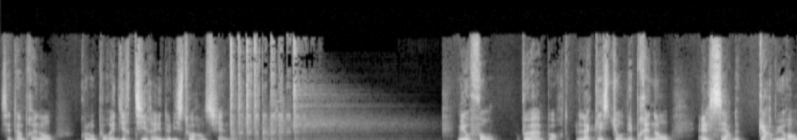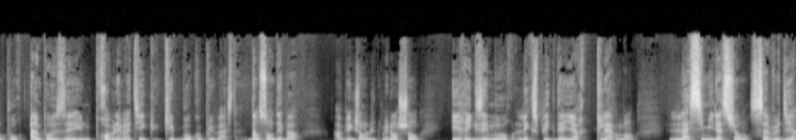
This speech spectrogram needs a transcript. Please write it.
c'est un prénom que l'on pourrait dire tiré de l'histoire ancienne. Mais au fond, peu importe. La question des prénoms, elle sert de carburant pour imposer une problématique qui est beaucoup plus vaste. Dans son débat avec Jean-Luc Mélenchon, Éric Zemmour l'explique d'ailleurs clairement. L'assimilation, ça veut dire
